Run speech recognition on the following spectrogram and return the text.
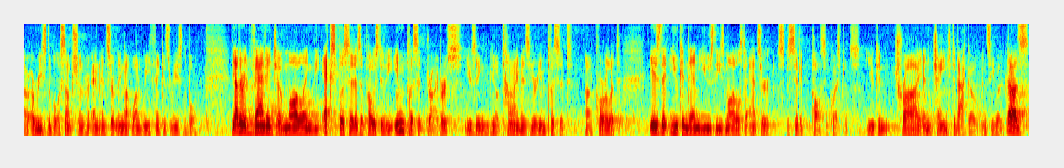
a reasonable assumption, or, and, and certainly not one we think is reasonable. The other advantage of modeling the explicit as opposed to the implicit drivers, using you know, time as your implicit uh, correlate, is that you can then use these models to answer specific policy questions. You can try and change tobacco and see what it does.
